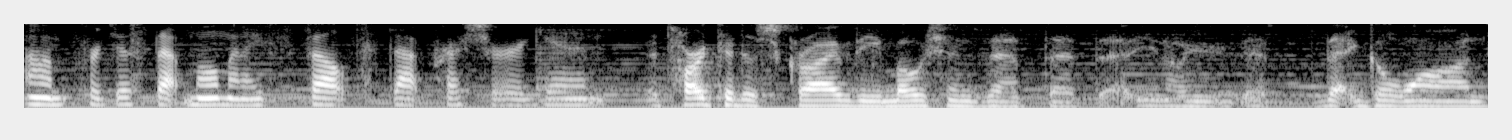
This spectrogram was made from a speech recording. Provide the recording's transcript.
Um, for just that moment, I felt that pressure again. It's hard to describe the emotions that, that, that you know that, that go on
